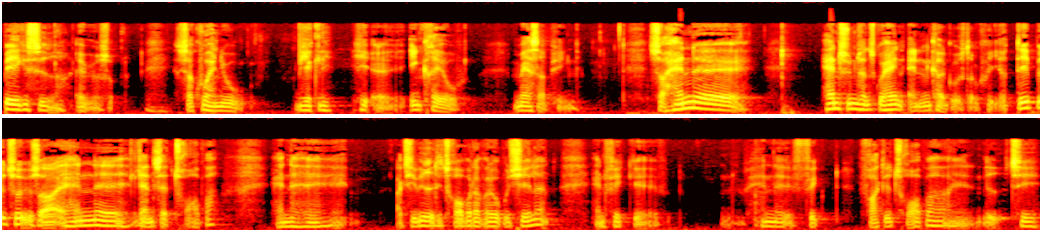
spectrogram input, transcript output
begge sider af Øresund. Mm. Så kunne han jo virkelig øh, indkræve masser af penge. Så han, øh, Han syntes, han skulle have en anden Karl Gustav-krig, og det betød så, at han øh, landsatte tropper. Han øh, aktiverede de tropper, der var på Sjælland. Han fik, øh, han øh, fik fragtet tropper øh, ned til,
